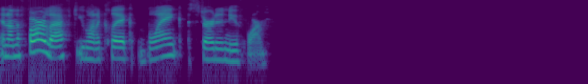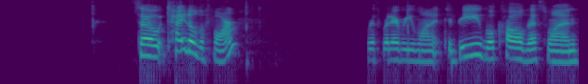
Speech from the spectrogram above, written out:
And on the far left, you want to click Blank Start a New Form. So title the form with whatever you want it to be. We'll call this one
